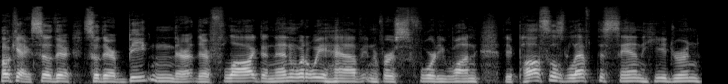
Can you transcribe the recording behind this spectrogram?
Okay, so they're so they're beaten, they're they're flogged, and then what do we have in verse 41? The apostles left the Sanhedrin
